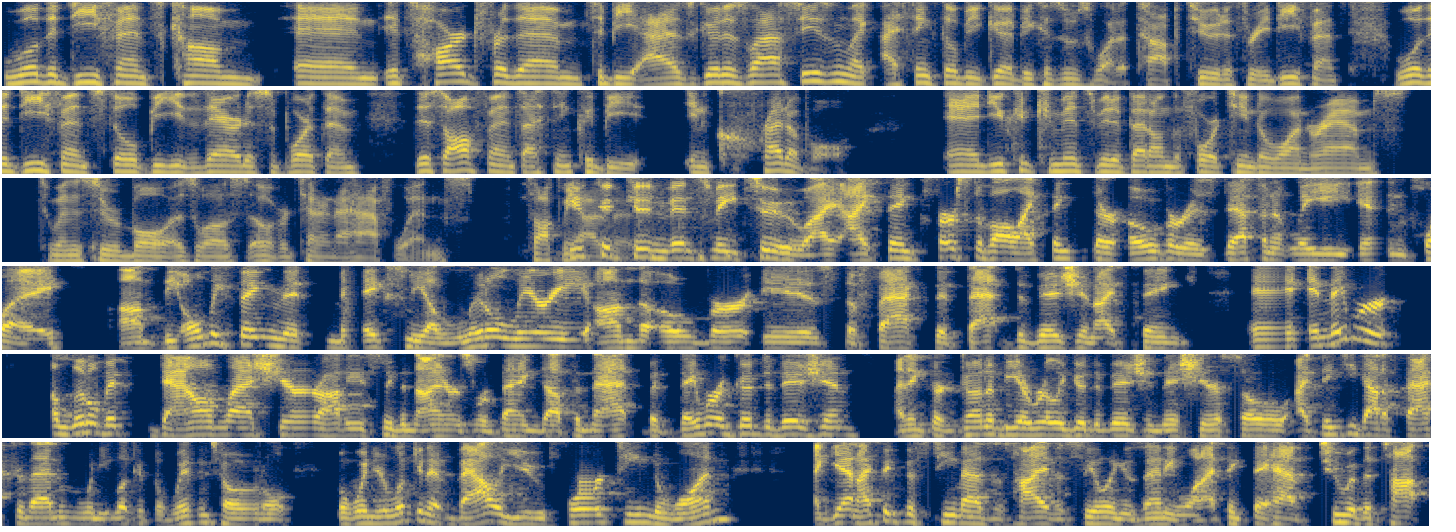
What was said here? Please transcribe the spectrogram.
will the defense come and it's hard for them to be as good as last season. Like I think they'll be good because it was what a top two to three defense. Will the defense still be there to support them? This offense, I think, could be incredible. And you could convince me to bet on the 14 to 1 Rams to win the Super Bowl as well as over 10 and a half wins. Talk me. You could convince me too. I, I think first of all, I think their over is definitely in play. Um, the only thing that makes me a little leery on the over is the fact that that division, I think, and, and they were a little bit down last year. Obviously, the Niners were banged up in that, but they were a good division. I think they're going to be a really good division this year. So I think you got to factor that in when you look at the win total. But when you're looking at value, 14 to 1, again, I think this team has as high of a ceiling as anyone. I think they have two of the top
